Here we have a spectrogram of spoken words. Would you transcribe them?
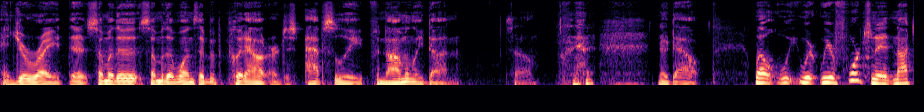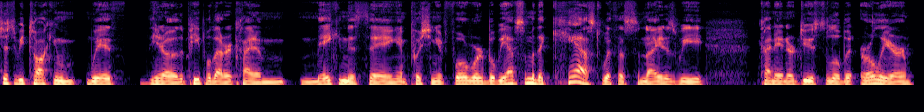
And you're right. That some of the some of the ones that have been put out are just absolutely phenomenally done. So, no doubt. Well, we, we're, we're fortunate not just to be talking with you know the people that are kind of making this thing and pushing it forward, but we have some of the cast with us tonight, as we kind of introduced a little bit earlier,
